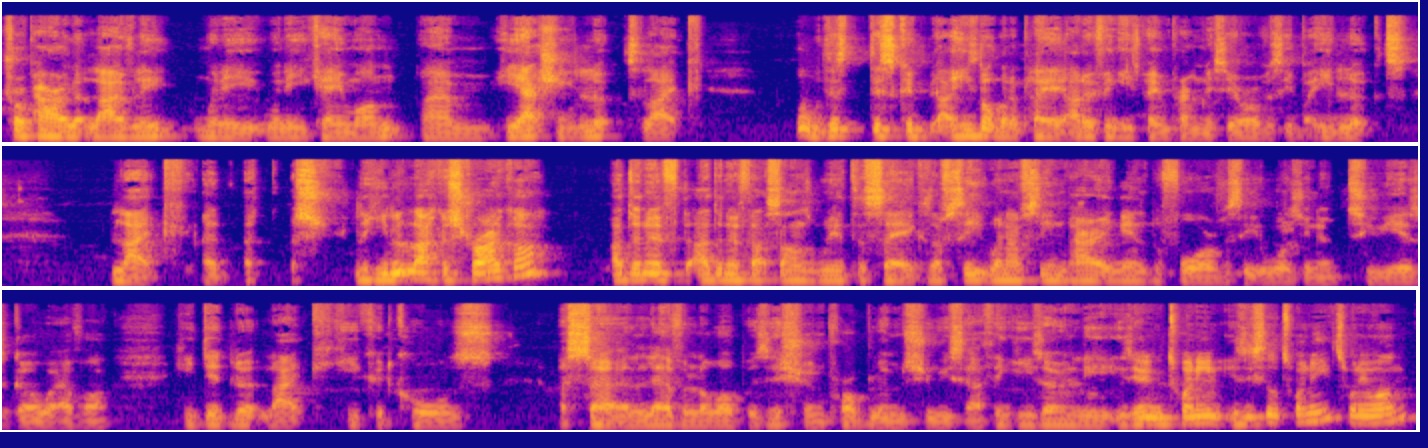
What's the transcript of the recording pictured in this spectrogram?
Troy Parrott looked lively when he when he came on. Um, he actually looked like oh, this this could be, he's not going to play. I don't think he's playing Premier this year, obviously, but he looked like a, a, a, he looked like a striker, I don't know if I don't know if that sounds weird to say because I've seen when I've seen Parrott in games before. Obviously, it was you know two years ago, whatever. He did look like he could cause a certain level of opposition problems. Should we say? I think he's only he's only twenty. Is he still 20, 21?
